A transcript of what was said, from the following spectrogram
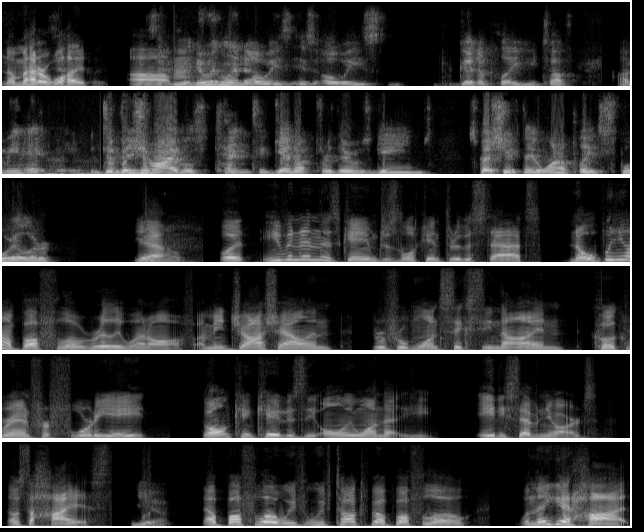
no matter what. exactly, exactly. Um, New England always is always gonna play you tough. I mean, it, division rivals tend to get up for those games, especially if they want to play spoiler. you Yeah. know? But even in this game, just looking through the stats, nobody on Buffalo really went off. I mean, Josh Allen threw for 169. Cook ran for 48. Dalton Kincaid is the only one that he 87 yards. That was the highest. yeah. Now Buffalo, we've we've talked about Buffalo. When they get hot,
